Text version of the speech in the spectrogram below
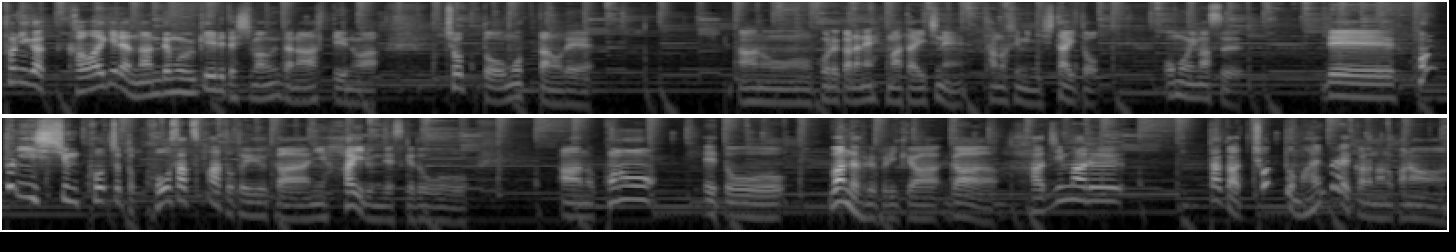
とにかく可愛ければ何でも受け入れてしまうんだなっていうのはちょっと思ったのであのー、これからねまた1年楽しみにしたいと思います。で本当に一瞬こうちょっと考察パートというかに入るんですけどあのこのえっとワンダフルプリキュアが始まるたかちょっと前ぐらいからなのかな。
